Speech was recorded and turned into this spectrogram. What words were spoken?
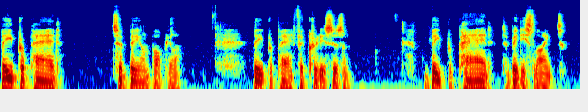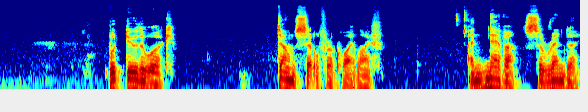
be prepared to be unpopular. Be prepared for criticism. Be prepared to be disliked. But do the work. Don't settle for a quiet life. And never surrender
